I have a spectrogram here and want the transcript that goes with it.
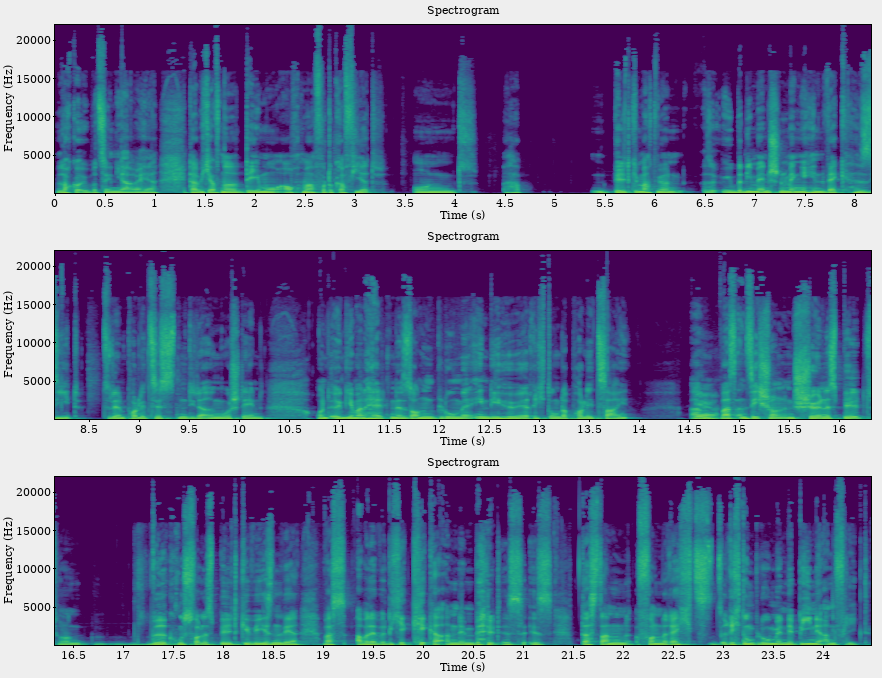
locker über zehn Jahre her. Da habe ich auf einer Demo auch mal fotografiert und habe ein Bild gemacht, wie man also über die Menschenmenge hinweg sieht zu den Polizisten, die da irgendwo stehen. Und irgendjemand hält eine Sonnenblume in die Höhe Richtung der Polizei. Ähm, Ja. Was an sich schon ein schönes Bild und wirkungsvolles Bild gewesen wäre. Was aber der wirkliche Kicker an dem Bild ist, ist, dass dann von rechts Richtung Blume eine Biene anfliegt.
